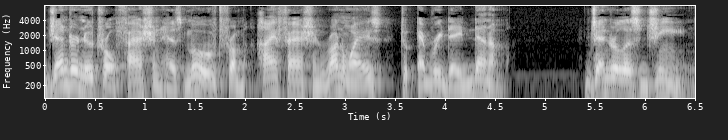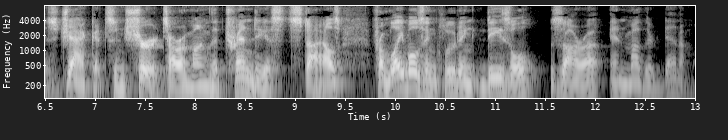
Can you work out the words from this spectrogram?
gender neutral fashion has moved from high fashion runways to everyday denim. Genderless jeans, jackets, and shirts are among the trendiest styles from labels including Diesel, Zara, and Mother Denim.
